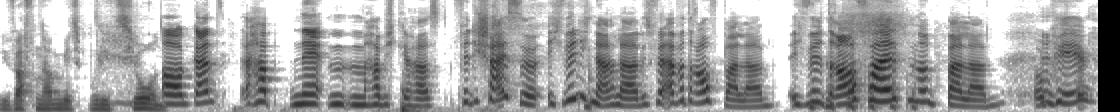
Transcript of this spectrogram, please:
Und die Waffen haben jetzt Munition. Oh, ganz, hab, ne, mm, mm, hab ich gehasst. Finde ich scheiße. Ich will nicht nachladen. Ich will einfach draufballern. Ich will draufhalten und ballern. Okay?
